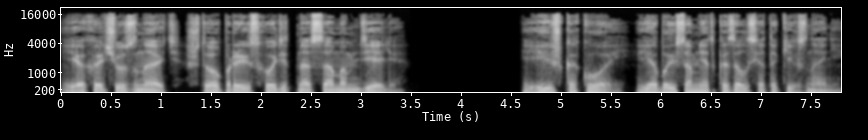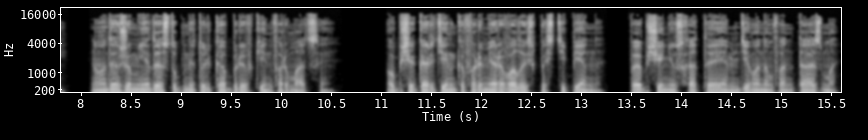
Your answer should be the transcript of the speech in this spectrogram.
«Я хочу знать, что происходит на самом деле». «Ишь какой! Я бы и сам не отказался от таких знаний, но даже мне доступны только обрывки информации. Общая картинка формировалась постепенно, по общению с Хатаем, демоном фантазма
